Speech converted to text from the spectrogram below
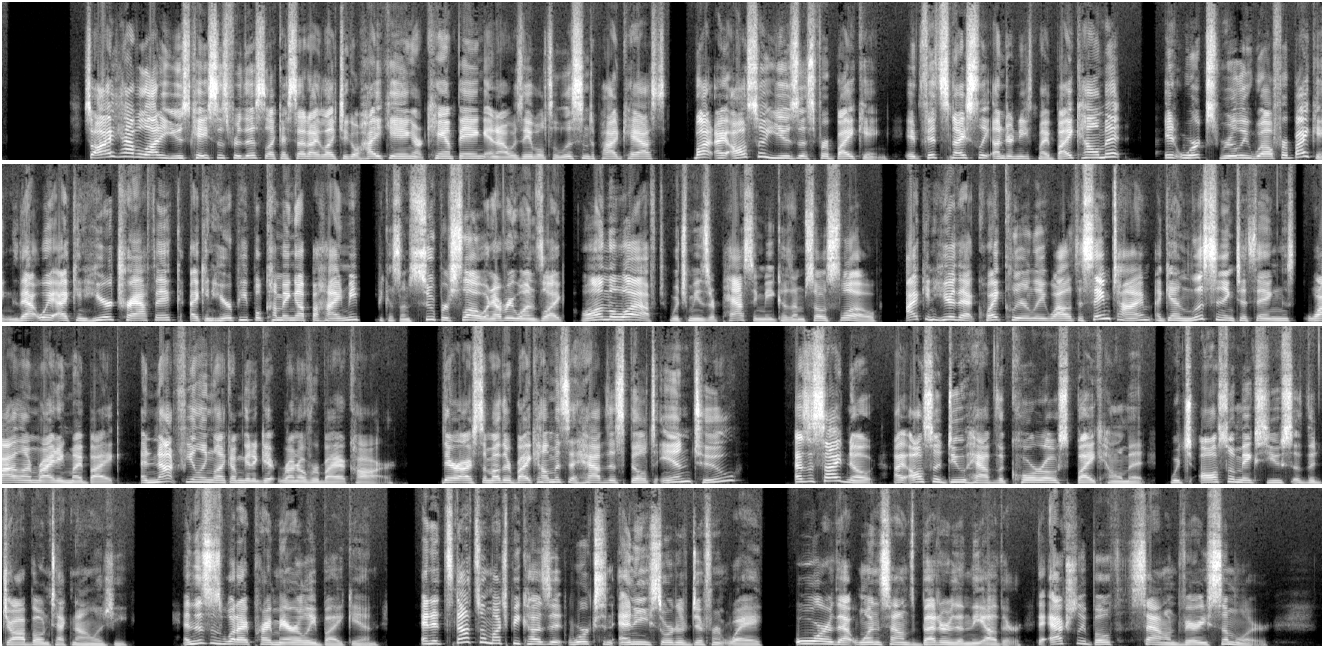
So I have a lot of use cases for this. Like I said, I like to go hiking or camping and I was able to listen to podcasts, but I also use this for biking. It fits nicely underneath my bike helmet it works really well for biking. That way I can hear traffic. I can hear people coming up behind me because I'm super slow and everyone's like on the left, which means they're passing me because I'm so slow. I can hear that quite clearly while at the same time, again, listening to things while I'm riding my bike and not feeling like I'm going to get run over by a car. There are some other bike helmets that have this built in too. As a side note, I also do have the Coros bike helmet, which also makes use of the jawbone technology. And this is what I primarily bike in. And it's not so much because it works in any sort of different way or that one sounds better than the other. They actually both sound very similar.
